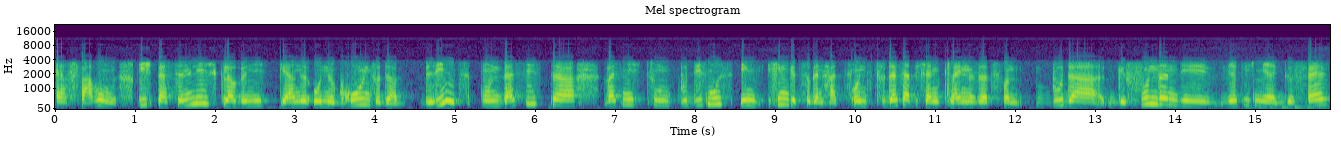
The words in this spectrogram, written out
Erfahrung. Ich persönlich glaube nicht gerne ohne Grund oder blind und das ist, äh, was mich zum Buddhismus in, hingezogen hat. Und für das habe ich einen kleinen Satz von Buddha gefunden, die wirklich mir gefällt.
